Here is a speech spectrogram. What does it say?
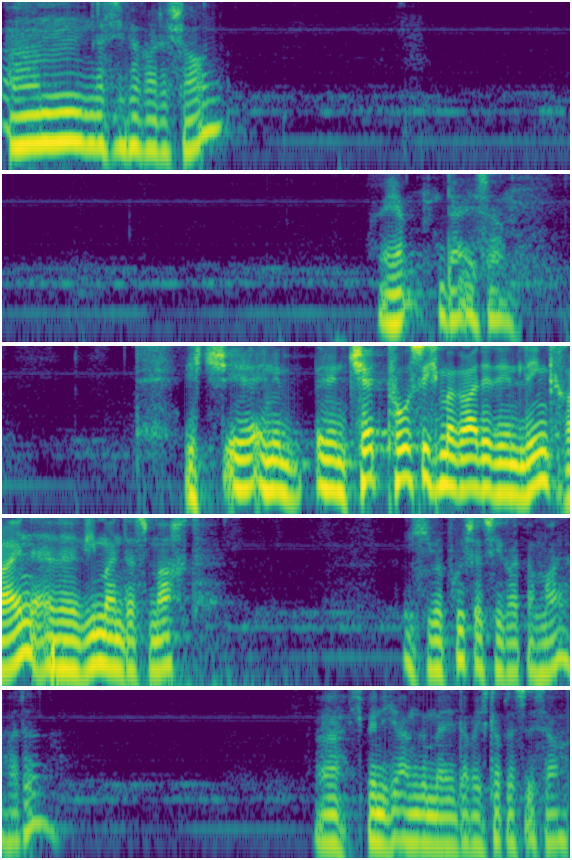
Ähm, lass ich mal gerade schauen. Ja, da ist er. Ich, äh, in, den, in den Chat poste ich mal gerade den Link rein, äh, wie man das macht. Ich überprüfe das hier gerade nochmal. Warte. Ah, ich bin nicht angemeldet, aber ich glaube, das ist er.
